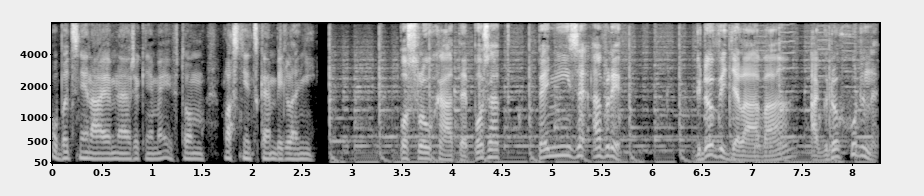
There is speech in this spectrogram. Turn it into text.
obecně nájemné, řekněme, i v tom vlastnickém bydlení. Posloucháte pořad Peníze a vliv. Kdo vydělává a kdo chudne?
